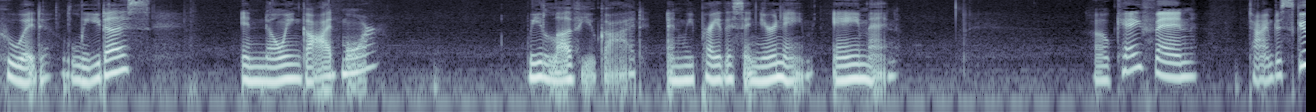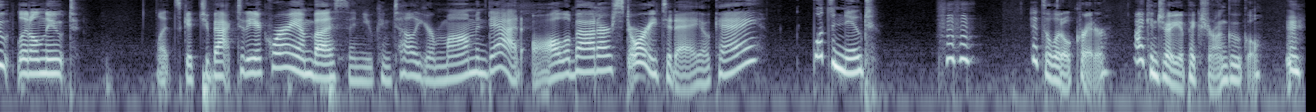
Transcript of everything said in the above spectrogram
who would lead us in knowing God more? We love you, God, and we pray this in your name. Amen. Okay, Finn, time to scoot, little newt. Let's get you back to the aquarium bus and you can tell your mom and dad all about our story today, okay? What's a newt? It's a little critter. I can show you a picture on Google. Mm.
